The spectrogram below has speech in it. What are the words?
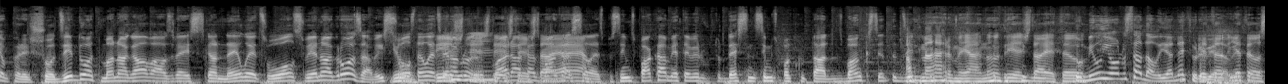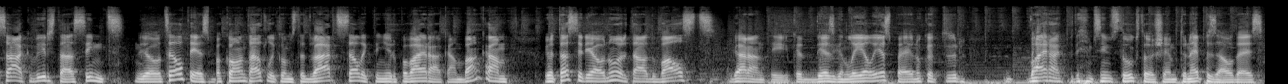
ja par šo dzirdot, manā galvā uzreiz skan neliec olas vienā grozā. Visas olas neliec vienā grozā. Tieši, Vairākās tieši, bankās saliec pa simts pakām, ja tev ir tur desmit simts paku tādas bankas, ja tad zini. Apmēram, jā, nu tieši tā, ja tev. tu miljonu sadali, ja netur ja tev, ja tev sāk virs tā simts jau celties pa konta atlikums, tad vērts salikt viņu ir pa vairākām bankām. Jo tas ir jau no nu, tādu valsts garantiju, ka diezgan liela iespēja, nu, ka tur vairāk par tiem 100 tūkstošiem tu nepazaudēsi.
